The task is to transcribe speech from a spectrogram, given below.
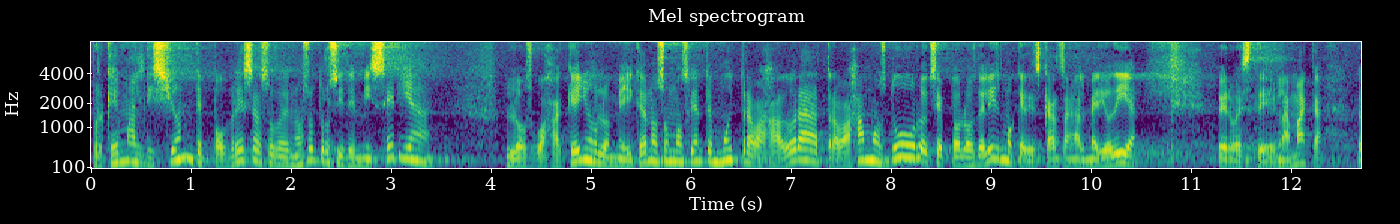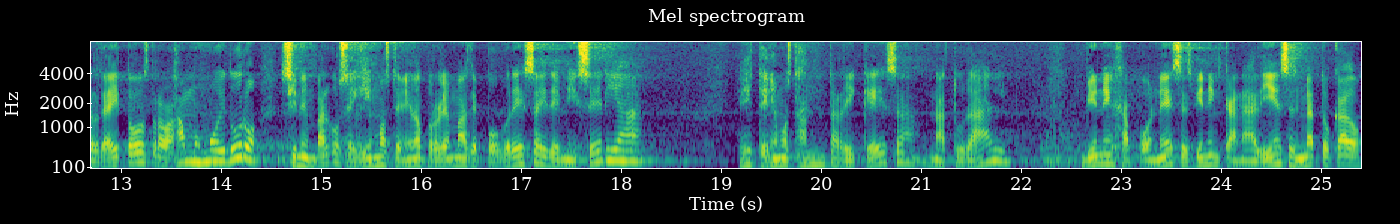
Porque hay maldición de pobreza sobre nosotros y de miseria. Los oaxaqueños, los mexicanos somos gente muy trabajadora, trabajamos duro, excepto los del istmo que descansan al mediodía pero este, en la hamaca, pero de ahí todos trabajamos muy duro, sin embargo seguimos teniendo problemas de pobreza y de miseria. Eh, tenemos tanta riqueza natural. Vienen japoneses, vienen canadienses. Me ha tocado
